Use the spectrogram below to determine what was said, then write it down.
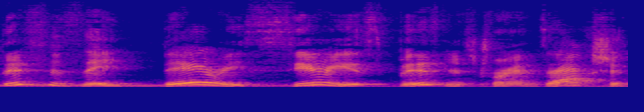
This is a very serious business transaction.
